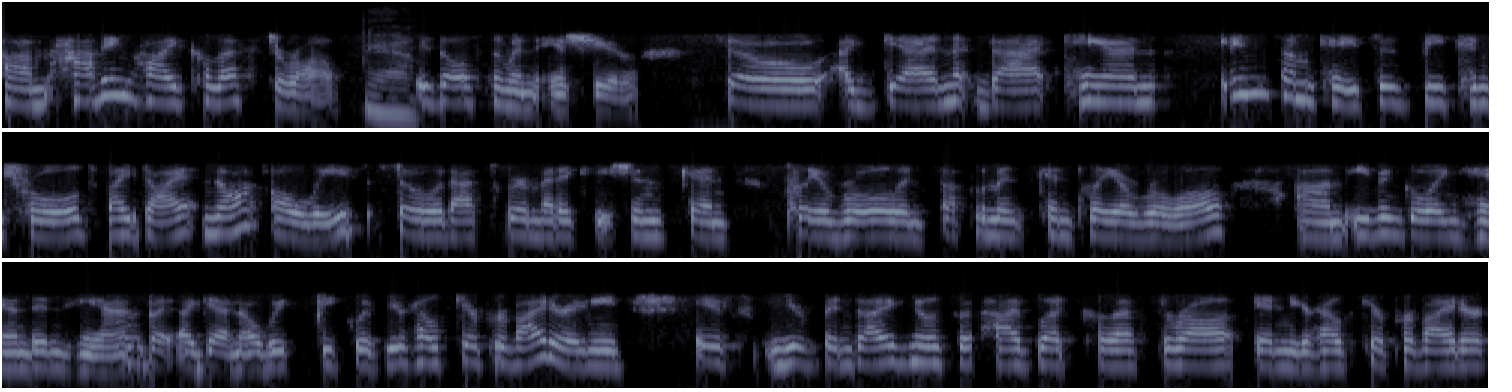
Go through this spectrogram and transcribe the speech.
Um, having high cholesterol yeah. is also an issue. So, again, that can in some cases be controlled by diet, not always. So that's where medications can play a role and supplements can play a role, um, even going hand in hand. But again, always speak with your healthcare provider. I mean, if you've been diagnosed with high blood cholesterol and your healthcare provider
